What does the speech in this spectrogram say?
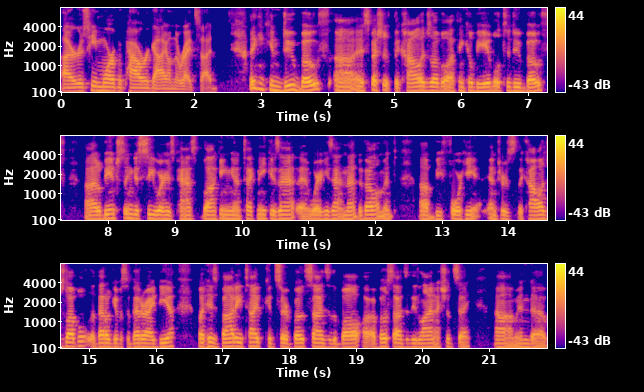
uh, or is he more of a power guy on the right side? I think he can do both, uh, especially at the college level. I think he'll be able to do both. Uh, it'll be interesting to see where his pass blocking uh, technique is at and where he's at in that development uh, before he enters the college level. That'll give us a better idea. But his body type could serve both sides of the ball, or uh, both sides of the line, I should say. Um, and uh,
